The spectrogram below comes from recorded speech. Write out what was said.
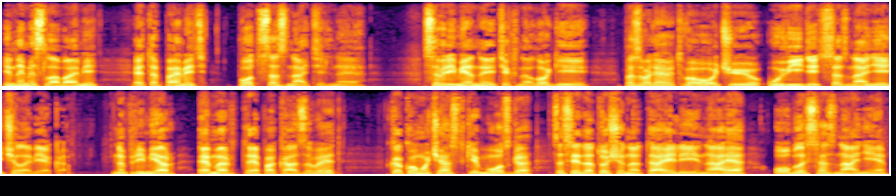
Иными словами, это память подсознательная. Современные технологии позволяют воочию увидеть сознание человека. Например, МРТ показывает, в каком участке мозга сосредоточена та или иная область сознания.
